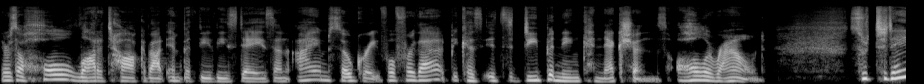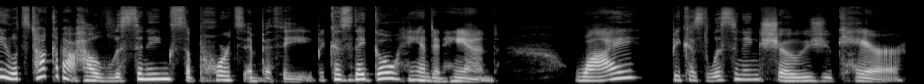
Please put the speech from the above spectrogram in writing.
There's a whole lot of talk about empathy these days, and I am so grateful for that because it's deepening connections all around. So, today, let's talk about how listening supports empathy because they go hand in hand. Why? Because listening shows you care.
